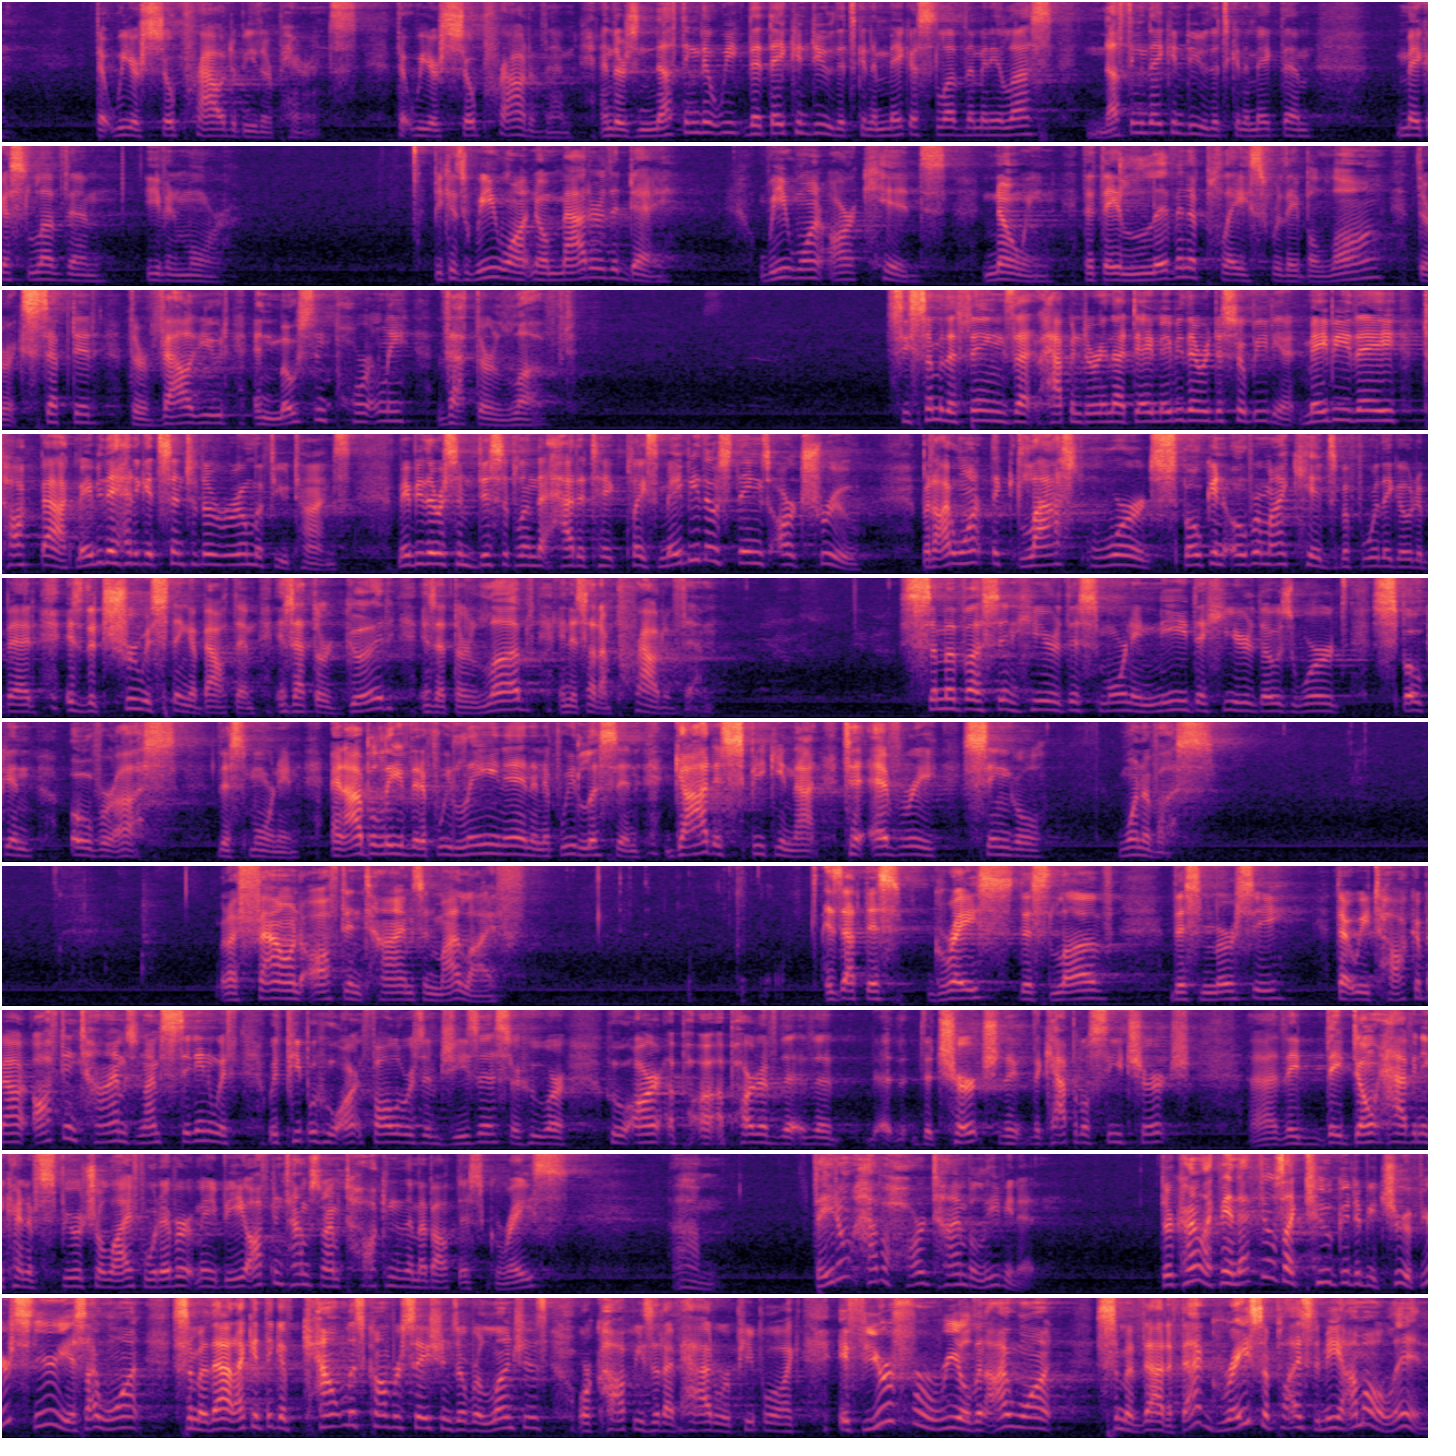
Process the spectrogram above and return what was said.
that we are so proud to be their parents that we are so proud of them. And there's nothing that we that they can do that's going to make us love them any less. Nothing they can do that's going to make them make us love them even more. Because we want no matter the day we want our kids knowing that they live in a place where they belong, they're accepted, they're valued, and most importantly, that they're loved. See, some of the things that happened during that day, maybe they were disobedient. Maybe they talked back. Maybe they had to get sent to their room a few times. Maybe there was some discipline that had to take place. Maybe those things are true. But I want the last words spoken over my kids before they go to bed is the truest thing about them is that they're good, is that they're loved, and it's that I'm proud of them. Some of us in here this morning need to hear those words spoken over us this morning. And I believe that if we lean in and if we listen, God is speaking that to every single one of us. What I found oftentimes in my life is that this grace, this love, this mercy, that we talk about, oftentimes when I'm sitting with, with people who aren't followers of Jesus or who, are, who aren't a, a part of the, the, the church, the, the capital C church, uh, they, they don't have any kind of spiritual life, whatever it may be, oftentimes when I'm talking to them about this grace, um, they don't have a hard time believing it. They're kind of like, man, that feels like too good to be true. If you're serious, I want some of that. I can think of countless conversations over lunches or coffees that I've had where people are like, if you're for real, then I want some of that. If that grace applies to me, I'm all in.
